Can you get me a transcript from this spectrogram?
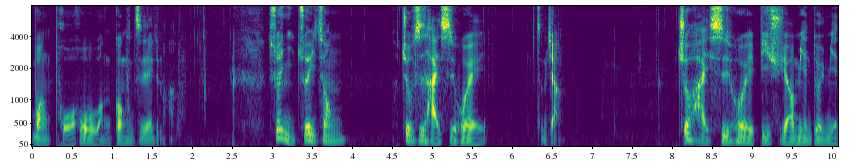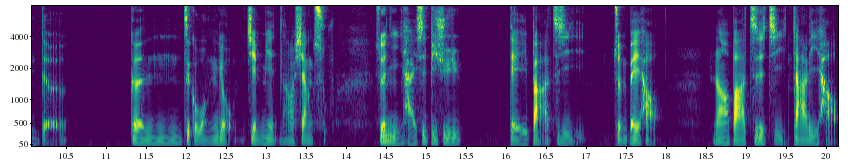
网婆或网公之类的吗？所以你最终就是还是会怎么讲？就还是会必须要面对面的跟这个网友见面，然后相处，所以你还是必须得把自己准备好，然后把自己打理好，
